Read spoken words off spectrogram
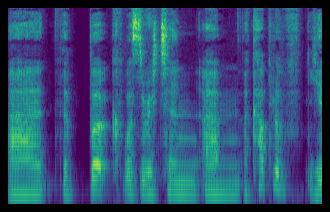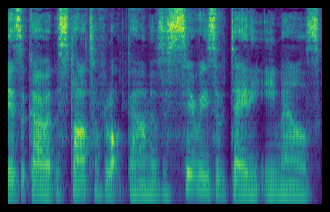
uh, the book was written um, a couple of years ago at the start of lockdown as a series of daily emails.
